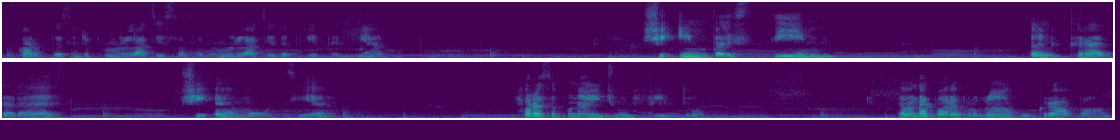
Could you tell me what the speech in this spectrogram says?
cu care puteți să începem o relație sau să avem o relație de prietenie. Și investim încredere și emoție fără să punem niciun filtru. De unde apare problema cu graba,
